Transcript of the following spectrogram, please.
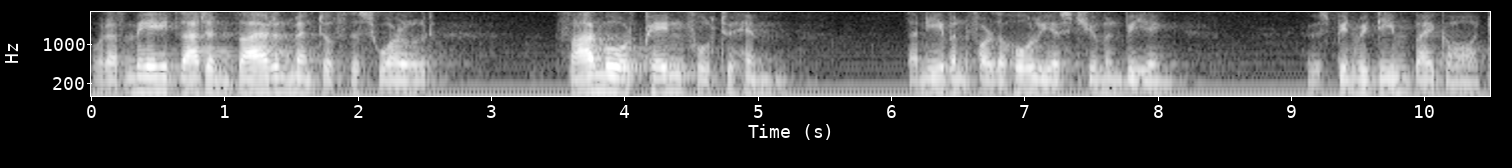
would have made that environment of this world far more painful to him than even for the holiest human being who has been redeemed by God.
